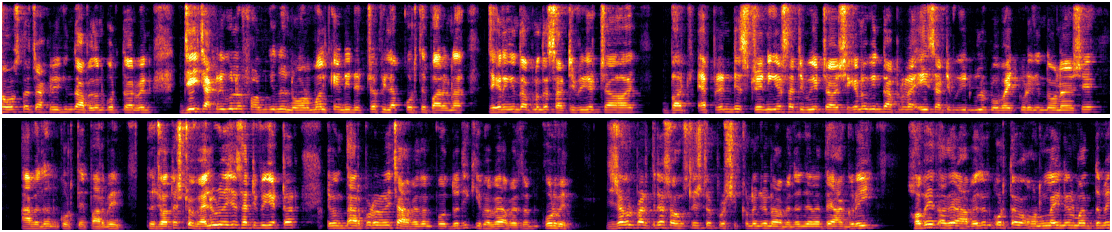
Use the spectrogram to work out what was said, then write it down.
সংস্থার চাকরি কিন্তু আবেদন করতে পারবেন। যেই চাকরিগুলোর ফর্ম কিন্তু নর্মাল ক্যান্ডিডেটরা ফিল আপ করতে পারে না, যেখানে কিন্তু আপনাদের সার্টিফিকেট চাওয়া হয় বাট অ্যাপ্রেন্টিস ট্রেনিং এর সার্টিফিকেট চাওয়া হয়, সেখানেও কিন্তু আপনারা এই সার্টিফিকেটগুলো প্রোভাইড করে কিন্তু অনায়াসে আবেদন করতে পারবেন। তো যথেষ্ট ভ্যালু রয়েছে সার্টিফিকেটটার এবং তারপরে রয়েছে আবেদন পদ্ধতি, কীভাবে আবেদন করবেন। যে সকল প্রার্থীরা সংশ্লিষ্ট প্রশিক্ষণের জন্য আবেদন জানাতে আগ্রহী হবে, তাদের আবেদন করতে হবে অনলাইনের মাধ্যমে।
